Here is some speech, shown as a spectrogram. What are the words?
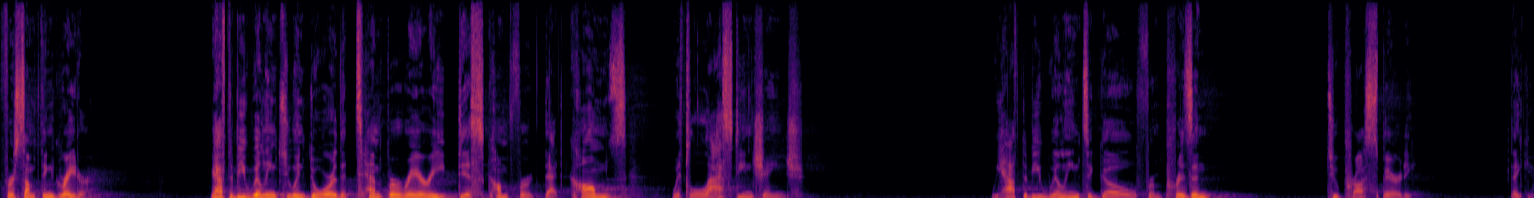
for something greater. We have to be willing to endure the temporary discomfort that comes with lasting change. We have to be willing to go from prison to prosperity. Thank you.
